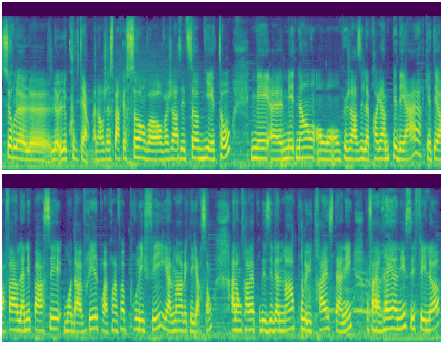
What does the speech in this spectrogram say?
sur le, court terme. Alors, j'espère que ça, on va, on jaser de ça bientôt. Mais euh, maintenant, on, on peut jaser de le programme PDR qui a été offert l'année passée, au mois d'avril, pour la première fois pour les filles, également avec les garçons. Alors, on travaille pour des événements pour le U13 cette année pour faire rayonner ces filles-là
